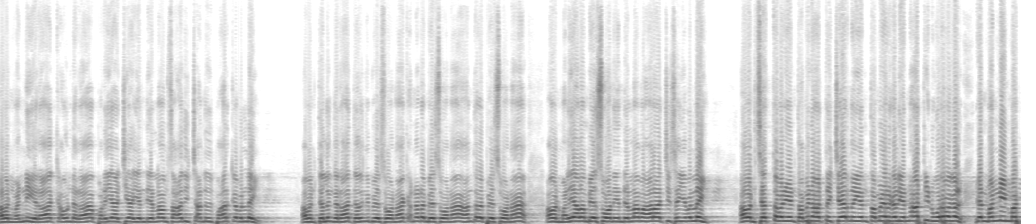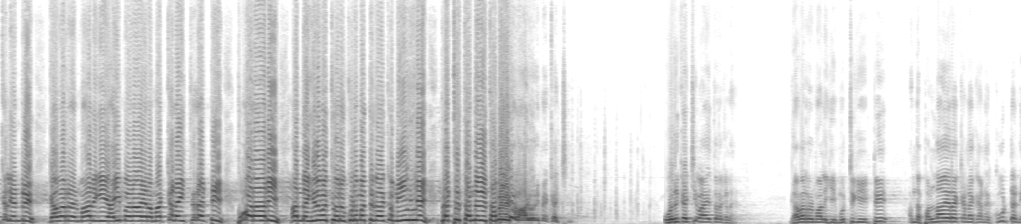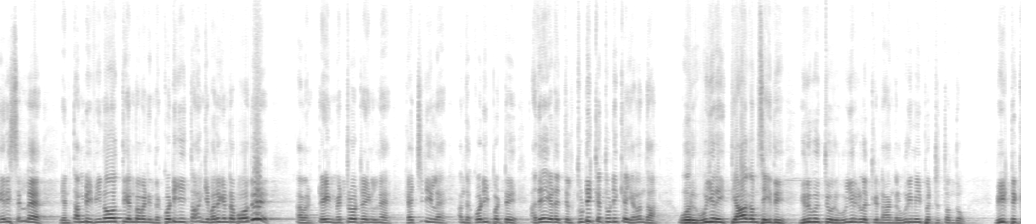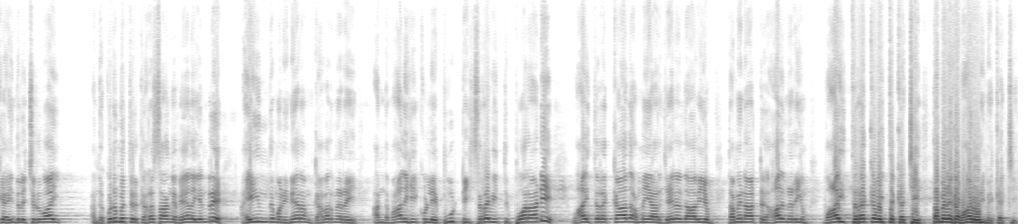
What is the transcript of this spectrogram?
அவன் வன்னியரா கவுண்டரா படையாட்சியா என்று எல்லாம் சாதி சான்றிதழ் பார்க்கவில்லை. அவன் தெலுங்கரா தெலுங்கு பேசுவானா கன்னடம் பேசுவானா ஆந்திர பேசுவானா அவன் மலையாளம் பேசுவான் என்றெல்லாம் ஆராய்ச்சி செய்யவில்லை. அவன் செத்தவன் என் தமிழ்நாட்டைச் சேர்ந்த என் தமிழர்கள் என் நாட்டின் உறவுகள் என் மண்ணின் மக்கள் என்று கவர்னர் மாளிகை ஐம்பதாயிரம் மக்களை திரட்டி போராடி அந்த இருபத்தி ஒரு குடும்பத்துக்கும் நீதியை பெற்று தந்தது தமிழக வாழ்வுரிமை கட்சி. ஒரு கட்சி வாய திறக்கல. கவர்னர் மாளிகை முற்றுகையிட்டு அந்த பல்லாயிரக்கணக்கான கூட்ட நெரிசல்ல என் தம்பி வினோத் என்பவன் இந்த கொடியை தாங்கி வருகின்ற போது அவன் ட்ரெயின் மெட்ரோ ட்ரெயினில் ஹெச்டியில் அந்த கொடிப்பட்டு அதே இடத்தில் துடிக்க துடிக்க இறந்தான். ஒரு உயிரை தியாகம் செய்து இருபத்தி ஒரு உயிர்களுக்கு நாங்கள் உரிமை பெற்று தந்தோம். வீட்டுக்கு ஐந்து லட்சம் ரூபாய் அந்த குடும்பத்திற்கு அரசாங்க வேலை என்று ஐந்து மணி நேரம் கவர்னரை அந்த மாளிகைக்குள்ளே பூட்டி சிறவித்து போராடி வாய் திறக்காத அம்மையார் ஜெயலலிதாவையும் தமிழ்நாட்டு ஆளுநரையும் வாய் திறக்க வைத்த கட்சி தமிழக வாழ்வுரிமை கட்சி.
